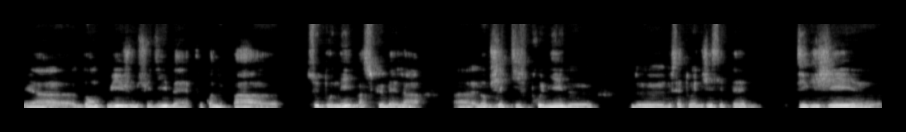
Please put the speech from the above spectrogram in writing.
Et, euh, donc oui, je me suis dit ben pourquoi ne pas euh, se donner parce que ben la l'objectif premier de, de, de cette ONG c'était diriger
